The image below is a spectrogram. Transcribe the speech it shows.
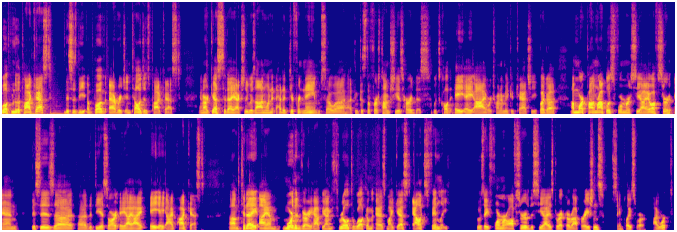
Welcome to the podcast. This is the Above Average Intelligence Podcast. And our guest today actually was on when it had a different name. So uh, I think this is the first time she has heard this. It's called AAI. We're trying to make it catchy. But uh, I'm Marc Polymeropoulos, former CIA officer, and this is uh, uh the DSR AAI, AAI podcast. Um, today, I am more than very happy. I'm thrilled to welcome as my guest Alex Finley, who is a former officer of the CIA's Director of Operations, same place where I worked,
